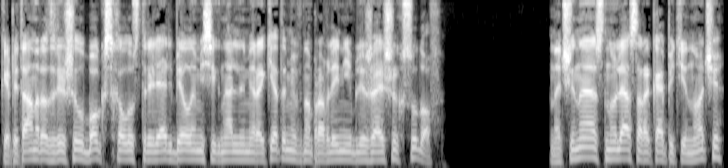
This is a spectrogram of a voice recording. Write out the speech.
Капитан разрешил Боксхоллу стрелять белыми сигнальными ракетами в направлении ближайших судов. Начиная с нуля 45 ночи,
